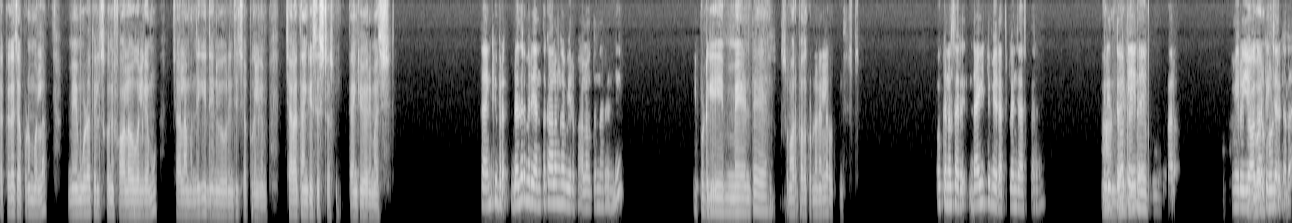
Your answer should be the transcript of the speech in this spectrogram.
చక్కగా చెప్పడం వల్ల మేము కూడా తెలుసుకొని ఫాలో అవ్వగలిగాము. చాలా మందికి దీన్ని వివరించి చెప్పగలిగాము చాలా thank you sister. Thank you very much. Thank you brother మీరు ఎంత కాలంగా మీరు ఫాలో అవుతున్నారండి? ఇప్పటికి మే అంటే సుమారు పదకొండు నెలలు అవుతుంది సిస్టర్. ఓకే ఒకసారి డైట్ మీరు ఎక్స్ప్లెయిన్ చేస్తారా? మీరు యోగా టీచర్ కదా?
